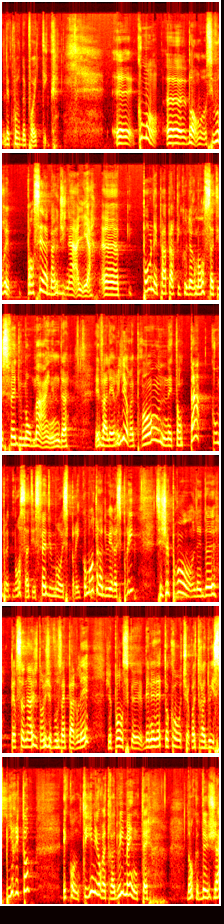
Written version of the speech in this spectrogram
le cours de poétique. Euh, comment euh, Bon, si vous pensez à Marginalia, euh, Poe n'est pas particulièrement satisfait du mot mind, et Valérie le reprend n'étant pas complètement satisfait du mot esprit. Comment traduire esprit? Si je prends les deux personnages dont je vous ai parlé, je pense que Benedetto Croce retraduit spirito et Contini aurait traduit mente. Donc déjà,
